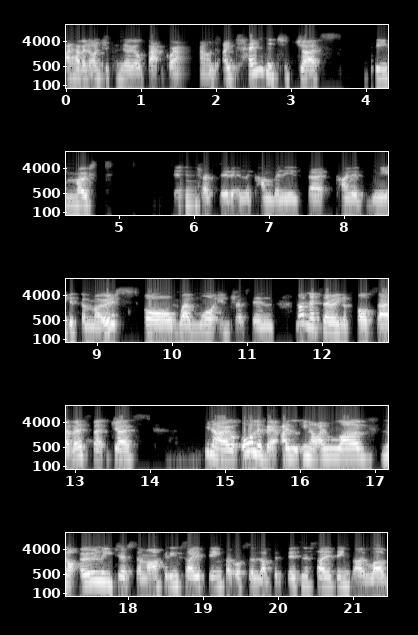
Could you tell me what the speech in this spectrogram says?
I have an entrepreneurial background, I tended to just be most interested in the companies that kind of needed the most or were more interested in not necessarily in a full service, but just you know all of it. I you know i love not only just the marketing side of things i also love the business side of things. I love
